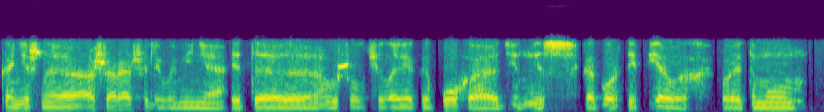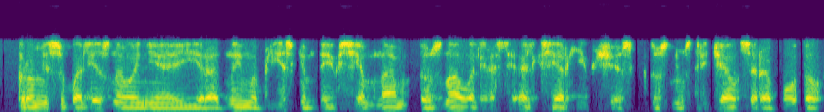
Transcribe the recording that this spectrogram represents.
конечно, ошарашили вы меня. Это ушел человек эпоха, один из когорты первых, поэтому кроме соболезнования и родным, и близким, да и всем нам, кто знал Алексея Архиповича, кто с ним встречался, работал,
